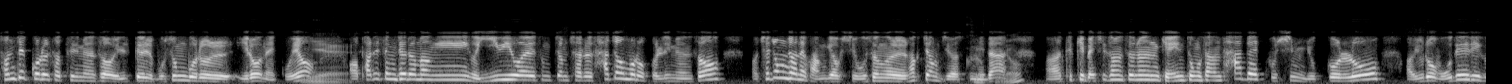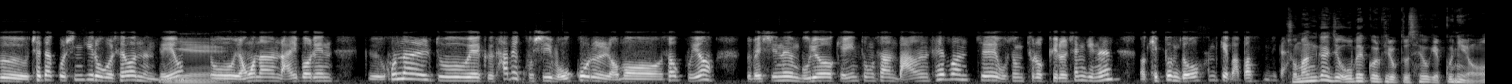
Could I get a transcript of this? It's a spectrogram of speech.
선제골을 터뜨리면서 1대1 무승부를 이뤄냈고요. 예. 어, 파리 생제르맹이 2위와의 그 승점 차를 4점으로 벌리면서 어, 최종전에 관계없이 우승을 확정지었습니다. 특히 메시 선수는 개인 통산 496골로 유럽 5대 리그 최다골 신기록을 세웠는데요. 예. 또 영원한 라이벌인 그 호날두의 그 495골을 넘어섰고요. 또 메시는 무려 개인 통산 43번째 우승 트로피를 챙기는 기쁨도 함께 맛봤습니다. 조만간 이제 500골 기록도 세우겠군요.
